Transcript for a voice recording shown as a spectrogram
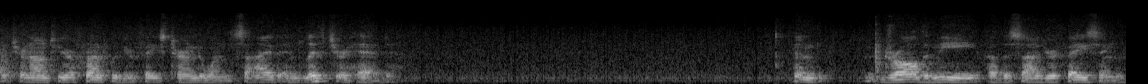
You turn onto your front with your face turned to one side and lift your head. And draw the knee of the side you're facing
